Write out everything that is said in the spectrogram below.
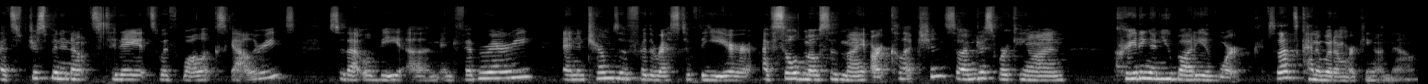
that's just been announced today. It's with Wallack's Galleries. So that will be um, in February. And in terms of for the rest of the year, I've sold most of my art collection. So I'm just working on creating a new body of work. So that's kind of what I'm working on now.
